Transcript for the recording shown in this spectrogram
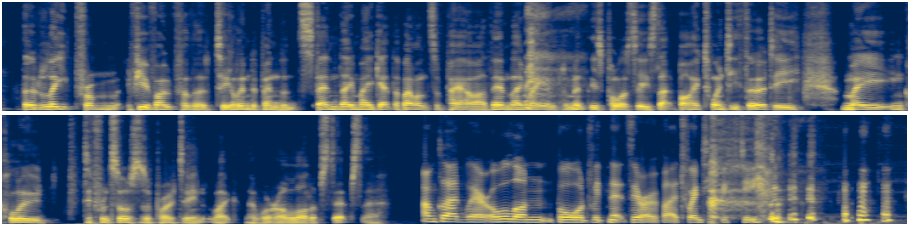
the leap from if you vote for the Teal independents, then they may get the balance of power. Then they may implement these policies that by 2030 may include different sources of protein. Like there were a lot of steps there. I'm glad we're all on board with net zero by 2050.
